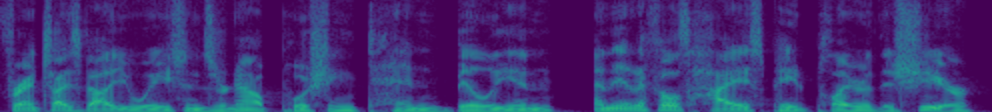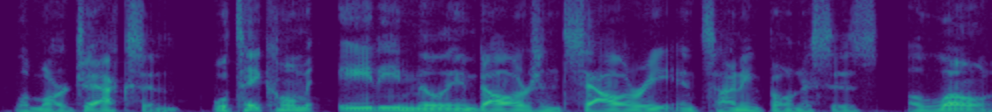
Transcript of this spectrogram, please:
Franchise valuations are now pushing 10 billion, and the NFL's highest paid player this year, Lamar Jackson, will take home 80 million dollars in salary and signing bonuses alone.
